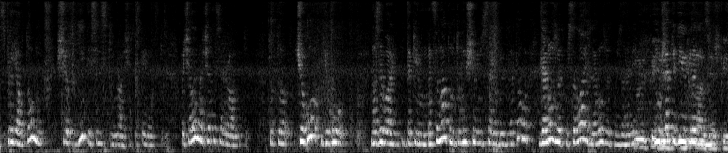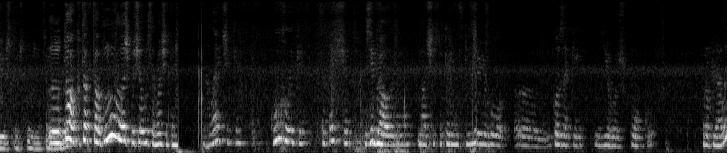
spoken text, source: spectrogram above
сприяв тому, що діти сільські, наші сокирянські, почали навчатися грамоті. Тобто, чого його називають таким меценатом, тому що він все робив для того, для розвитку села і для розвитку взагалі. Ну, вже тоді України. Київська ж Е. Так, так, так. Ну, але ж почалося, бачите, глечики, кухлики. Це те, що зібрали мене наші сокирянські. Його е, козаки з його ж полку пропляли,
